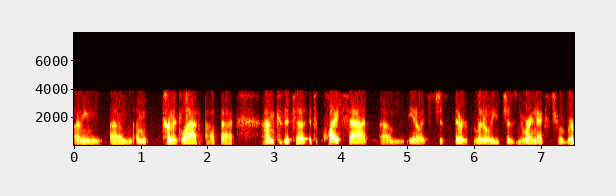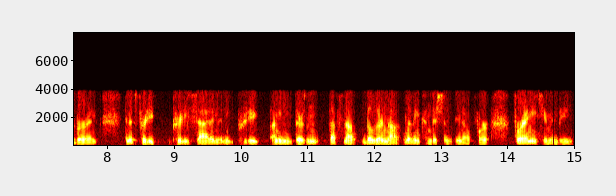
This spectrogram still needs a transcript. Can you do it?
I mean, um, I'm kind of glad about that because um, it's a it's a quite sad. Um, you know, it's just they're literally just right next to a river, and and it's pretty pretty sad and, and pretty. I mean, there's that's not those are not living conditions, you know, for for any human being.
